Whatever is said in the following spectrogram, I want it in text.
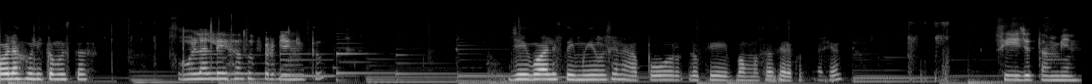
Hola Juli, ¿cómo estás? Hola Aleja, súper bien, ¿y tú? Yo igual estoy muy emocionada por lo que vamos a hacer a continuación. Sí, yo también.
